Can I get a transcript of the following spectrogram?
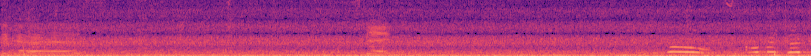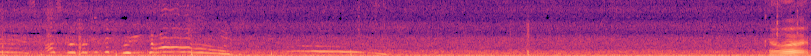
Yes. Stay. Oh, oh my goodness! Oscar, look at the pretty dog! Good.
